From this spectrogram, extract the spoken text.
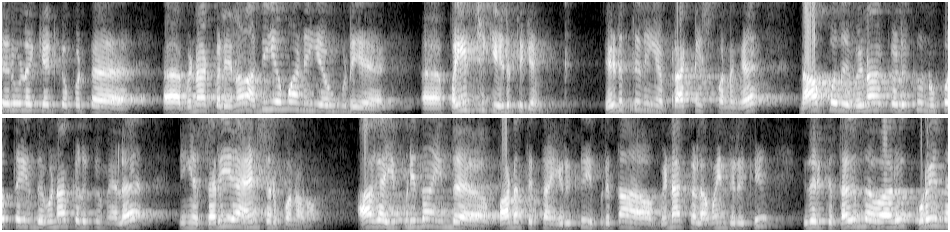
தெருவில் கேட்கப்பட்ட வினாக்களெல்லாம் அதிகமாக நீங்கள் உங்களுடைய பயிற்சிக்கு எடுத்துக்கங்க. எடுத்து நீங்கள் ப்ராக்டிஸ் பண்ணுங்கள் நாற்பது வினாக்களுக்கு முப்பத்தைந்து வினாக்களுக்கு மேலே நீங்கள் சரியாக ஆன்சர் பண்ணணும். ஆக இப்படி தான் இந்த பாடத்திட்டம் இருக்குது இப்படி தான் வினாக்கள் அமைந்திருக்கு. இதற்கு தகுந்தவாறு குறைந்த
